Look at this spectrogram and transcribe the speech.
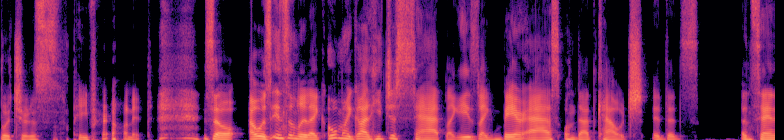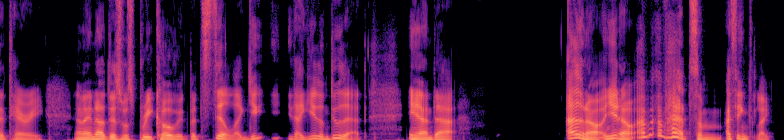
butcher's paper on it. So I was instantly like, oh my god, he just sat like he's like bare ass on that couch. Uh, That's unsanitary. And I know this was pre-COVID, but still, like you like you don't do that. And uh, I don't know, you know, I've I've had some. I think like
